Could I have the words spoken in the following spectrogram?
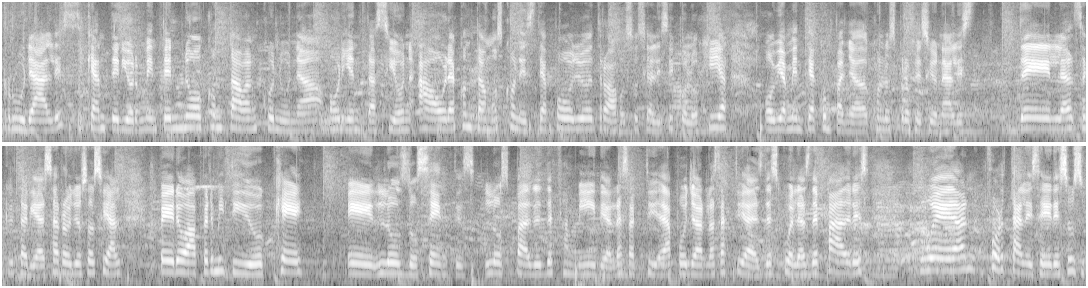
rurales que anteriormente no contaban con una orientación. Ahora contamos con este apoyo de trabajo social y psicología, obviamente acompañado con los profesionales de la Secretaría de Desarrollo Social, pero ha permitido que eh, los docentes, los padres de familia, las apoyar las actividades de escuelas de padres, puedan fortalecer esos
